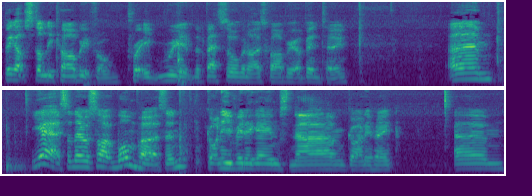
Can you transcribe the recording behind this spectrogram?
big up Studley Car Boot for pretty really the best organised car boot I've been to. Um, yeah, so there was like one person, got any video games? Nah, I haven't got anything. Um,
